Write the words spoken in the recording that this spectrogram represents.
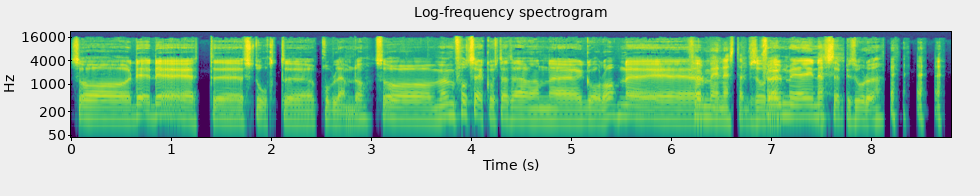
Så det, det er et stort problem, da. Så, men vi får se hvordan dette her går, da. Er, Følg med i neste episode. Følg med i neste episode.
